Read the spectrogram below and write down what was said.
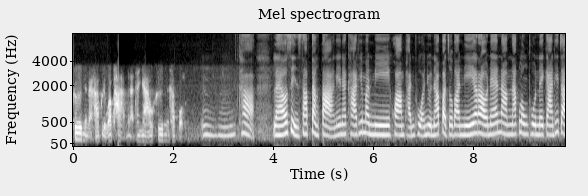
ขึ้นนะครับ หรือว่าผ่านมันอาจจะยาวขึ้นครับผม อืมค่ะ แล้วสินทรัพย์ต่างๆเนี่ยนะคะ ที่มันมีความผันผวนอยู่ณปัจจุบันนี้เราแนะนำนักลงทุนในการที่จะ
